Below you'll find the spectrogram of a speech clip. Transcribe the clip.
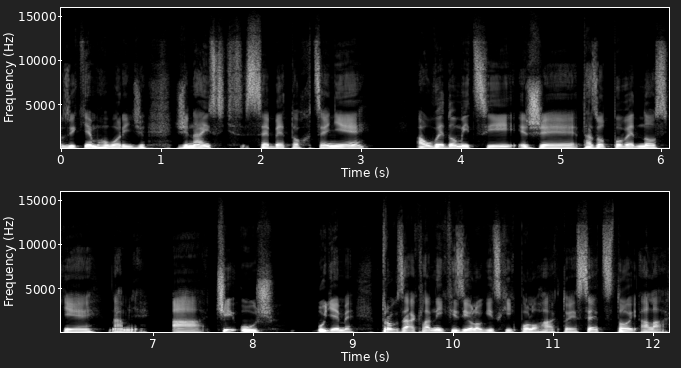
zvyknem hovoriť, že, že nájsť sebe to chcenie a uvedomiť si, že tá zodpovednosť je na mne. A či už budeme v troch základných fyziologických polohách, to je set, stoj a lach.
